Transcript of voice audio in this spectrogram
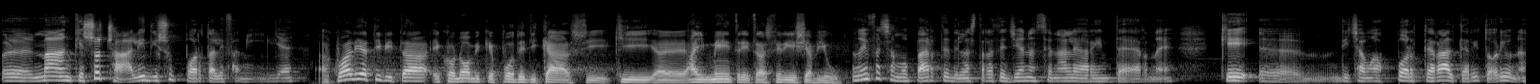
eh, ma anche sociali di supporto alle famiglie. A quali attività economiche può dedicarsi chi eh, ha in mente di trasferirsi a Viu? Noi facciamo parte della strategia nazionale aree interne che eh, diciamo, apporterà al territorio una,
